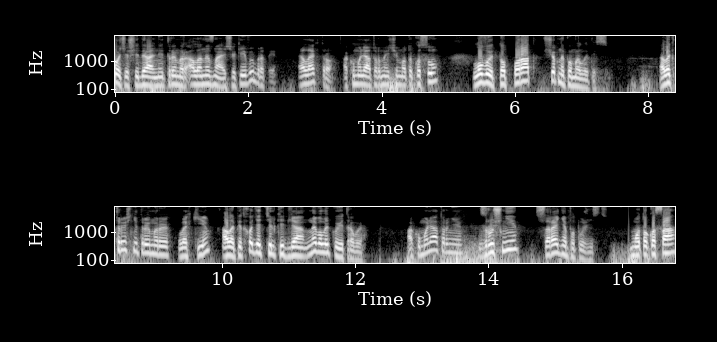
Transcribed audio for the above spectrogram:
Хочеш ідеальний тример, але не знаєш, який вибрати? Електро, акумуляторний чи мотокосу? Лови топ-порад, щоб не помилитись. Електричні тримери легкі, але підходять тільки для невеликої трави. Акумуляторні зручні, середня потужність. Мотокоса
